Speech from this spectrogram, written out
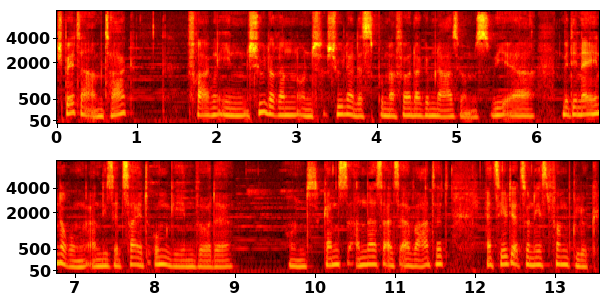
Später am Tag fragen ihn Schülerinnen und Schüler des Bremerförder Gymnasiums, wie er mit den Erinnerungen an diese Zeit umgehen würde. Und ganz anders als erwartet, erzählt er zunächst vom Glück.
